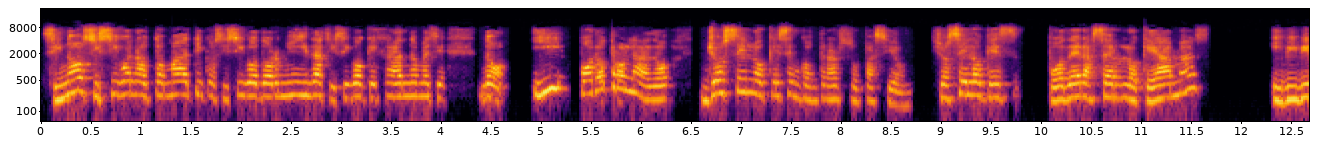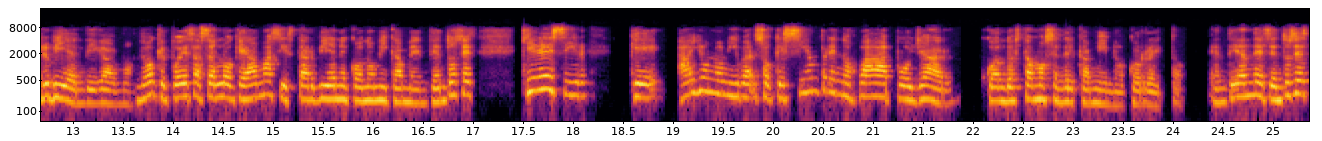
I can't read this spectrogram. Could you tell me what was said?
Si no, si sigo en automático, si sigo dormida, si sigo quejándome, si... no. Y por otro lado, yo sé lo que es encontrar su pasión. Yo sé lo que es poder hacer lo que amas y vivir bien, digamos, ¿no? Que puedes hacer lo que amas y estar bien económicamente. Entonces, quiere decir que hay un universo que siempre nos va a apoyar cuando estamos en el camino correcto. ¿Entiendes? Entonces,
